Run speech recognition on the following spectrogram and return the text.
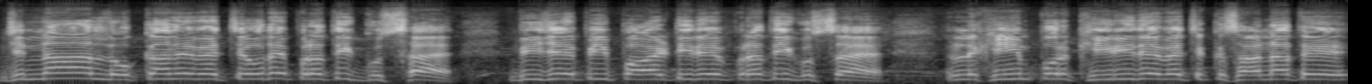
ਜਿੰਨਾ ਲੋਕਾਂ ਦੇ ਵਿੱਚ ਉਹਦੇ ਪ੍ਰਤੀ ਗੁੱਸਾ ਹੈ। ਬੀਜੇਪੀ ਪਾਰਟੀ ਦੇ ਪ੍ਰਤੀ ਗੁੱਸਾ ਹੈ। ਲਖੀਮਪੁਰ ਖੀਰੀ ਦੇ ਵਿੱਚ ਕਿਸਾਨਾਂ ਤੇ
